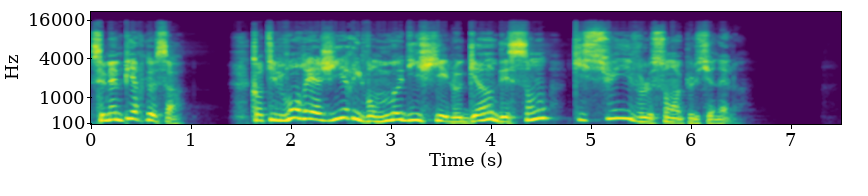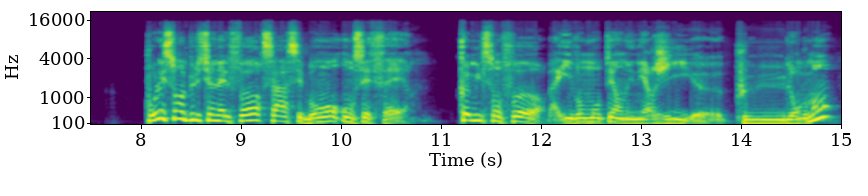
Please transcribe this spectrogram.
C'est même pire que ça. Quand ils vont réagir, ils vont modifier le gain des sons qui suivent le son impulsionnel. Pour les sons impulsionnels forts, ça c'est bon, on sait faire comme ils sont forts, bah, ils vont monter en énergie euh, plus longuement.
